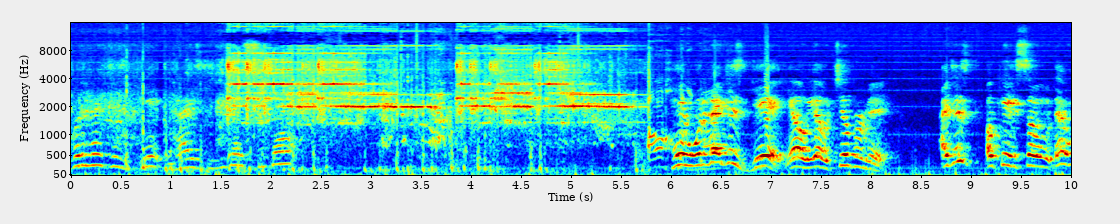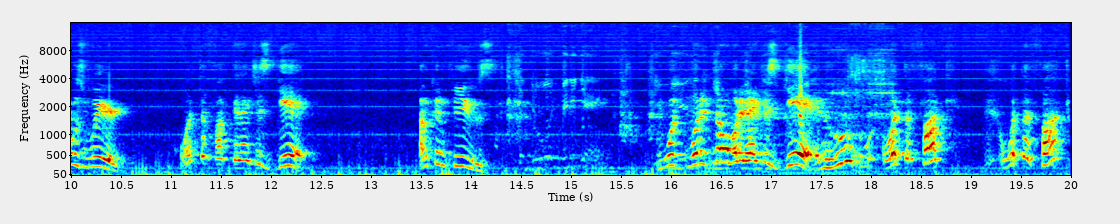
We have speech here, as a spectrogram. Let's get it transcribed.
What did I just get, guys? Did you guys see that? Oh, Hey, what did I just get? Yo, yo, Chilpermint. I just okay. So that was weird. What the fuck did I just get? I'm confused. Dueling minigame. What? What? Did, no, what did I just get? And who? What the fuck? What the fuck?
